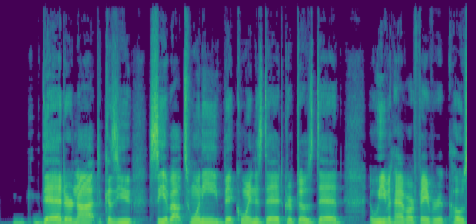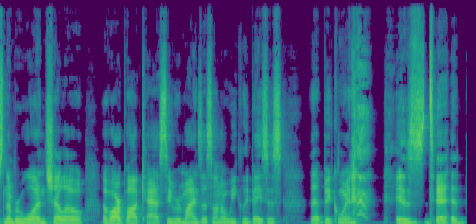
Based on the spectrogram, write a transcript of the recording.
dead or not? Because you see about 20 bitcoin is dead crypto is dead. And we even have our favorite host number one cello of our podcast. Who reminds us on a weekly basis that bitcoin is dead.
